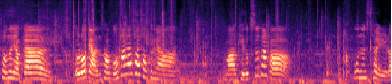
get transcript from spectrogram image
저는 약간 여러 개 안 사고 하나 사서 그냥 막 계속 쓰다가 바꾸는 스타일이라.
